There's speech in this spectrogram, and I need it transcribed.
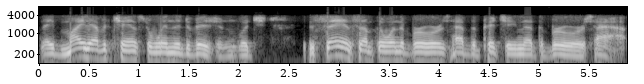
they might have a chance to win the division, which is saying something when the Brewers have the pitching that the Brewers have.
